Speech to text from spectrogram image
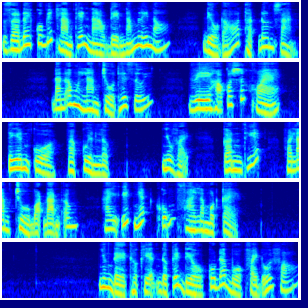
Giờ đây cô biết làm thế nào để nắm lấy nó. Điều đó thật đơn giản. Đàn ông làm chủ thế giới vì họ có sức khỏe, tiền của và quyền lực. Như vậy, cần thiết phải làm chủ bọn đàn ông hay ít nhất cũng phải là một kẻ. Nhưng để thực hiện được cái điều cô đã buộc phải đối phó,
